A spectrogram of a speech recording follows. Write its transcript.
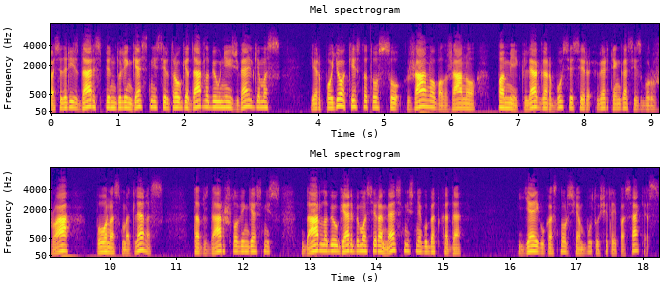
pasidarys dar spindulingesnis ir draugė dar labiau neižvelgiamas, ir po jo akistatos su Žano Valžano pamėkle garbusis ir vertingasis buržua, ponas Matlenas, taps dar šlovingesnis, dar labiau gerbiamas ir ramesnis negu bet kada. Jeigu kas nors jam būtų šitai pasakęs,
